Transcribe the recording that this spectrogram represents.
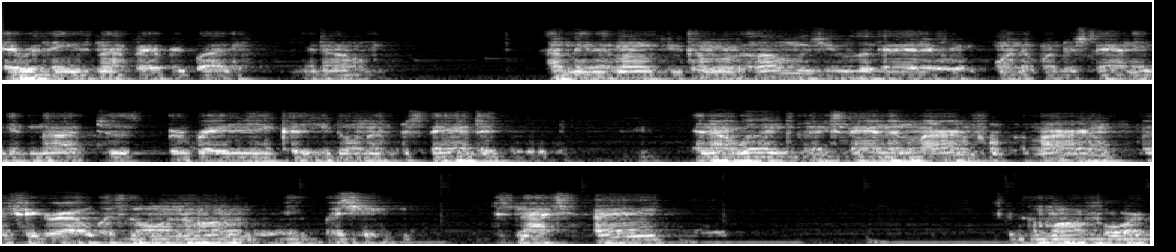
everything is not for everybody, you know. I mean, as long as you come, as long as you looking at it from a point of understanding and not just berating it because you don't understand it, and are willing to understand and learn from learn and figure out what's going on, but you it's not your thing. I'm all for it.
